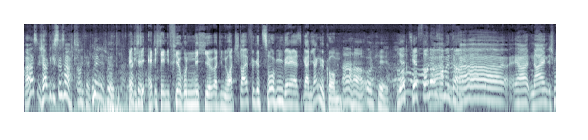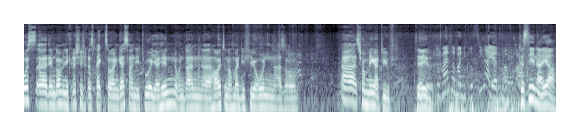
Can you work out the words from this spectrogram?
Was? Ich habe nichts gesagt. Okay. Hätte, ich, Okay. hätte ich den die vier Runden nicht hier über die Nordschleife gezogen, wäre er jetzt gar nicht angekommen. Aha, okay. Jetzt, jetzt doch noch ein Kommentar. Ah, ja, nein, ich muss äh, dem Dominik richtig Respekt zollen. Gestern die Tour hier hin und dann äh, heute nochmal die vier Runden. Also, ja, ist schon ein mega Typ. Sehr gut. Du kannst aber die Christina jetzt mal fragen. Christina, ja,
